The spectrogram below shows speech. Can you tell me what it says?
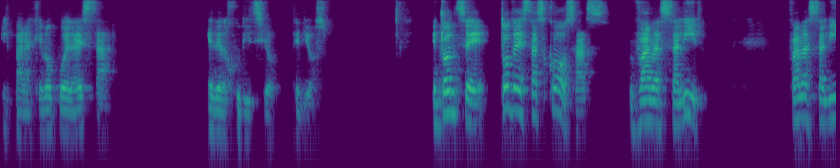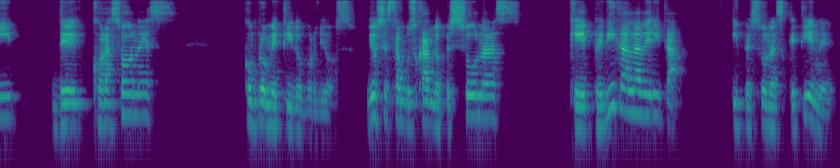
y para que no pueda estar en el juicio de Dios. Entonces, todas estas cosas van a salir, van a salir de corazones comprometido por Dios. Dios está buscando personas que predican la verdad y personas que tienen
